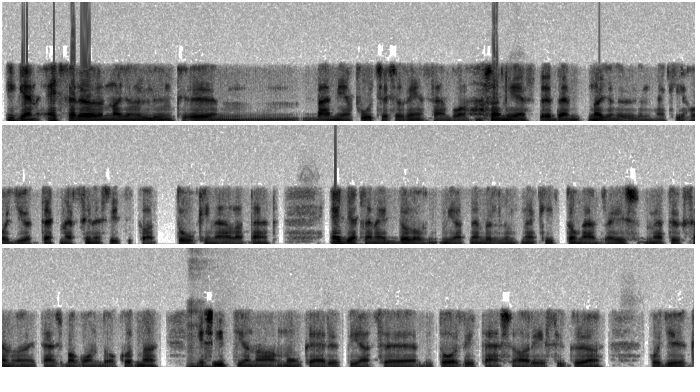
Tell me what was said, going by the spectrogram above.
Igen, egyfelől nagyon örülünk, bármilyen furcsa is az én számból hallani ezt, de nagyon örülünk neki, hogy jöttek, mert színesítik a tó kínálatát. Egyetlen egy dolog miatt nem örülünk neki továbbra is, mert ők szemlenításba gondolkodnak, uh-huh. és itt jön a munkaerőpiac torzítása a részükről, hogy ők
